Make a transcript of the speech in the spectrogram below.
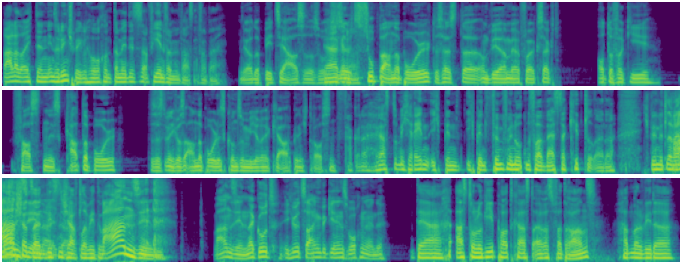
ballert euch den Insulinspiegel hoch und damit ist es auf jeden Fall mit dem Fasten vorbei. Ja, oder BCAAs oder so. Ja, das ist genau. halt super anabol. Das heißt, äh, und wir haben ja vorher gesagt, Autophagie, Fasten ist Katabol. Das heißt, wenn ich was Anaboles konsumiere, klar, bin ich draußen. Fuck, Alter, hörst du mich reden? Ich bin, ich bin fünf Minuten vor weißer Kittel, Alter. Ich bin mittlerweile auch schon so ein Alter. Wissenschaftler wie du. Wahnsinn! Wahnsinn. Na gut, ich würde sagen, wir gehen ins Wochenende. Der Astrologie-Podcast eures Vertrauens hat mal wieder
